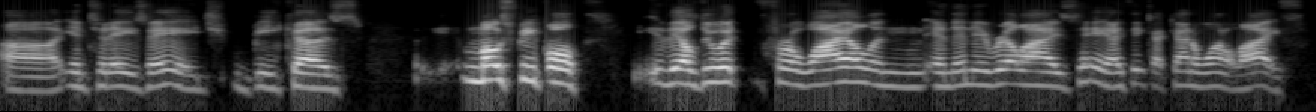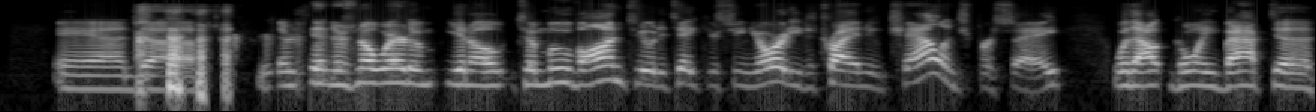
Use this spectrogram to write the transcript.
uh, in today's age because most people they'll do it for a while and and then they realize, hey, I think I kind of want a life. And uh, there, and there's nowhere to you know to move on to to take your seniority to try a new challenge per se without going back to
